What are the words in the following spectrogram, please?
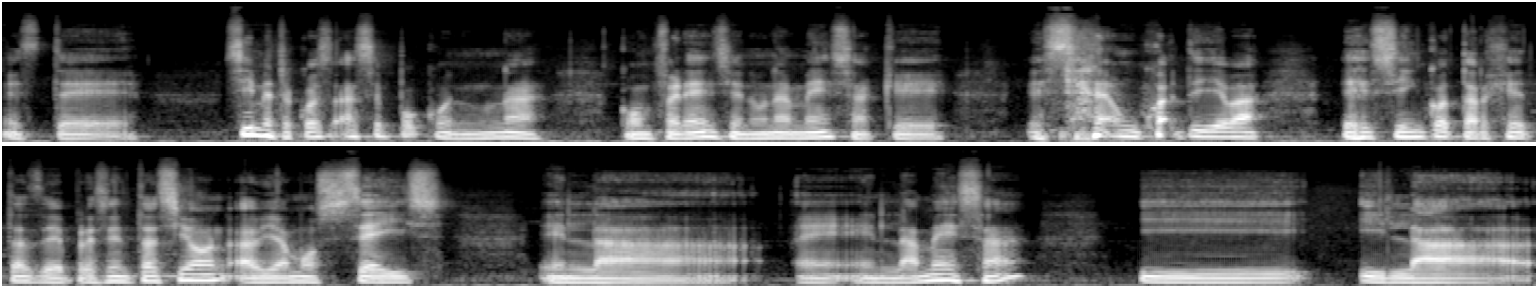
Este, sí, me tocó hace poco en una conferencia, en una mesa, que un cuate lleva eh, cinco tarjetas de presentación, habíamos seis en la, eh, en la mesa y, y, la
